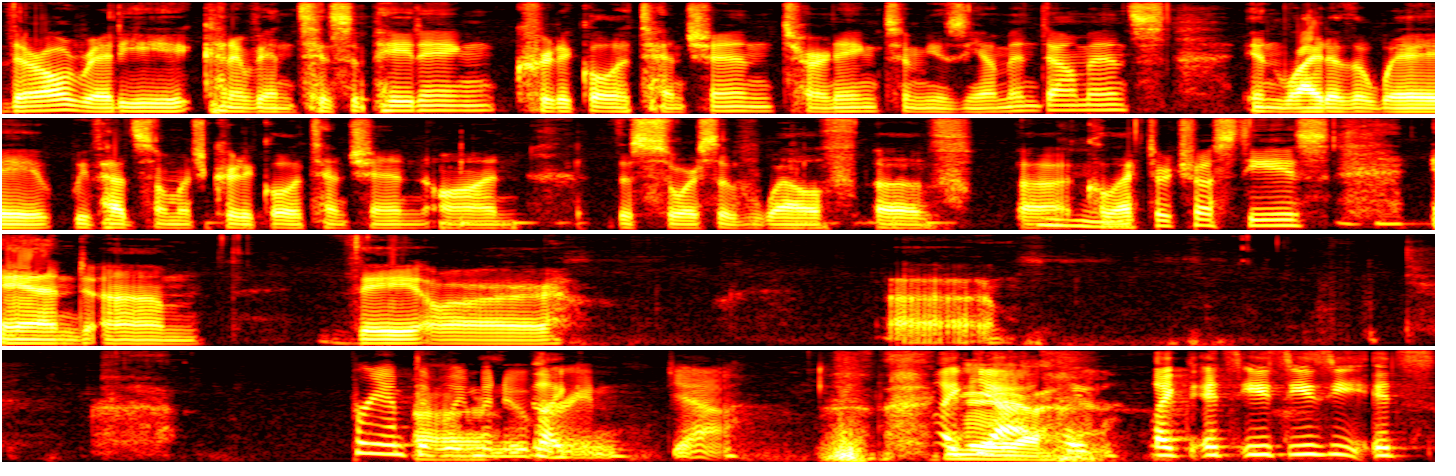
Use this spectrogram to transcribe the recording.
they're already kind of anticipating critical attention turning to museum endowments in light of the way we've had so much critical attention on the source of wealth of uh, mm-hmm. collector trustees. Mm-hmm. And um, they are. Uh, preemptively uh, maneuvering like, yeah like yeah, yeah. Like, like, it's it's easy it's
